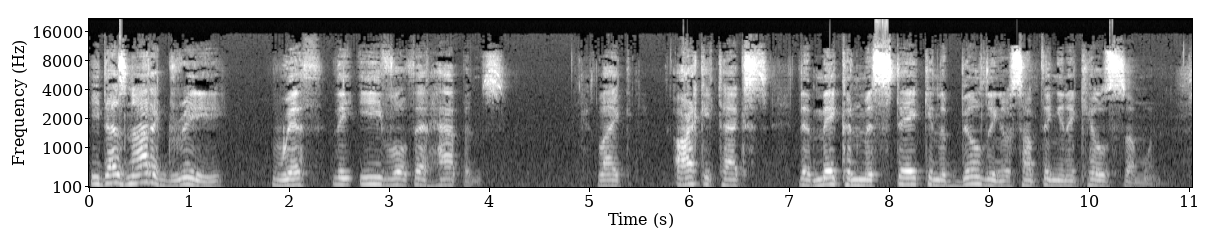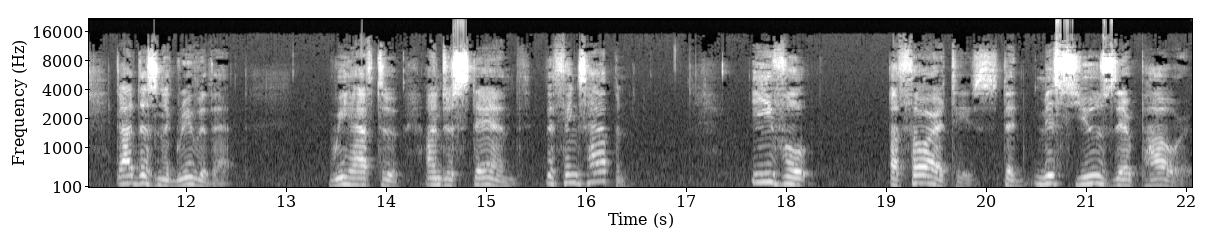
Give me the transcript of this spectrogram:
He does not agree with the evil that happens. Like architects that make a mistake in the building of something and it kills someone. God doesn't agree with that. We have to understand that things happen. Evil authorities that misuse their power.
